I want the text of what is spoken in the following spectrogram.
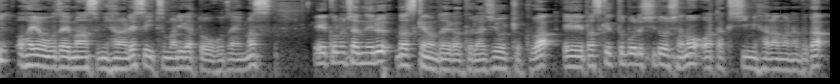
い、おはようございます。三原です。いつもありがとうございます。えーこのチャンネル、バスケの大学ラジオ局は、えーバスケットボール指導者の私、三原学が、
